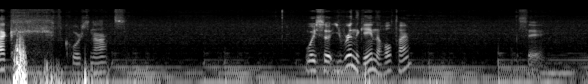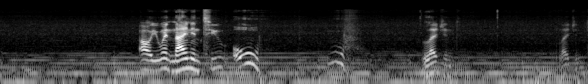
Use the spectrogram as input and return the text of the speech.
Of course not. Wait, so you were in the game the whole time? Let's see. Oh, you went 9 and 2? Oh! Oof. Legend. Legend.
